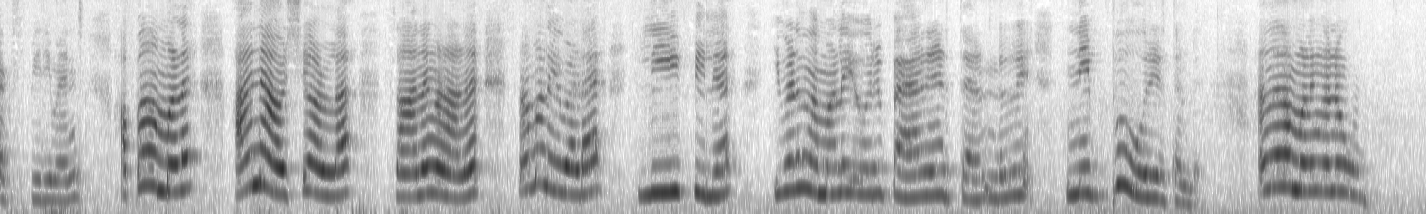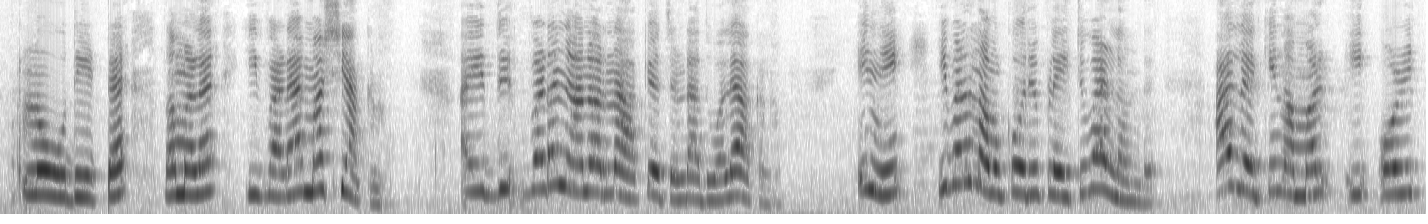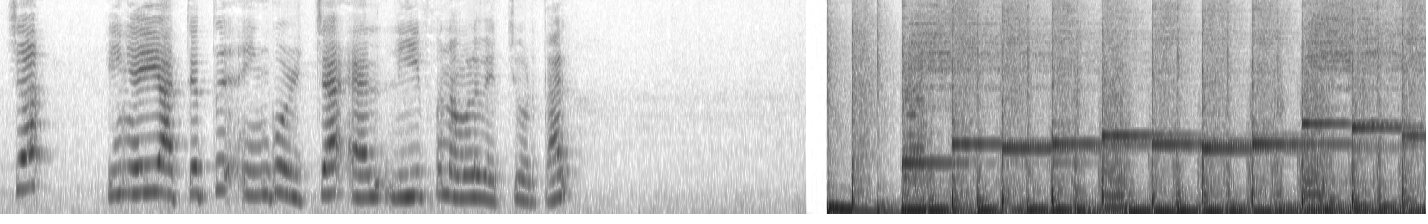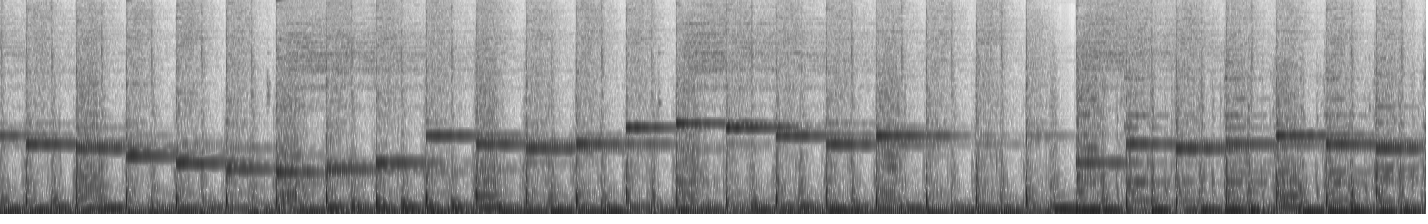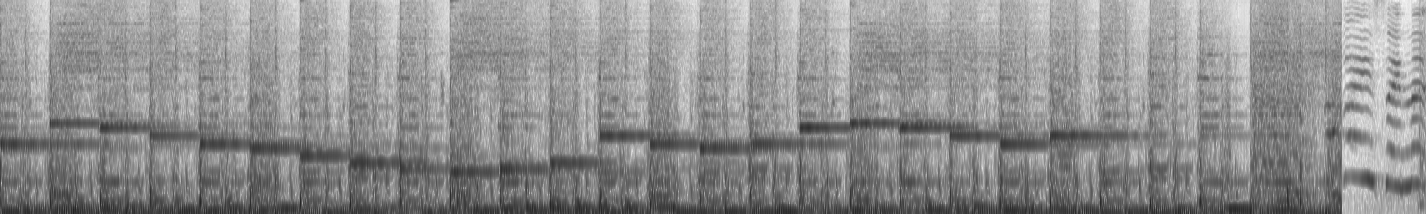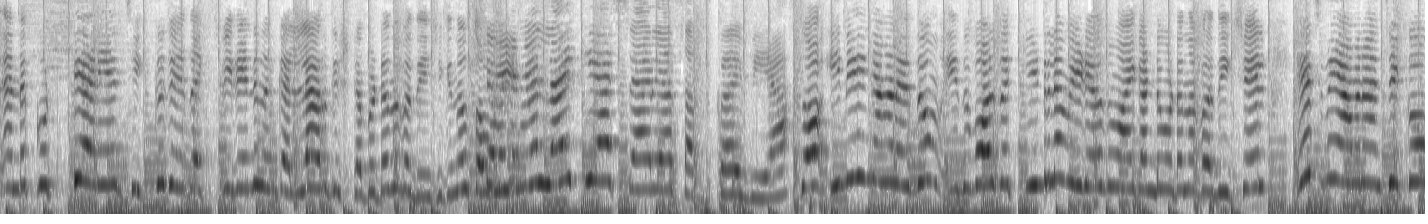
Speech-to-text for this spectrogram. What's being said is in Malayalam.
എക്സ്പെരിമെന്റ്സ് അപ്പോൾ നമ്മൾ അതിനാവശ്യമുള്ള സാധനങ്ങളാണ്. നമ്മളിവിടെ ലീഫിൽ ഇവിടെ നമ്മൾ ഈ ഒരു പാൻ നിബ് ഊരിയെടുത്തിട്ടുണ്ട് അത് നമ്മളിങ്ങനെ ഊതിയിട്ട് നമ്മൾ ഇവിടെ മഷിയാക്കണം. ഇത് ഇവിടെ ഞാൻ ഒരെണ്ണം ആക്കി വെച്ചിട്ടുണ്ട്. അതുപോലെ ആക്കണം. ഇനി ഇവിടെ നമുക്ക് ഒരു പ്ലേറ്റ് വെള്ളമുണ്ട്. അതിലേക്ക് നമ്മൾ ഈ ഒഴിച്ച ഈ അറ്റത്ത് ഇങ്കൊഴിച്ച ലീഫ് നമ്മൾ വെച്ചു കൊടുത്താൽ ചിക്കു ചെയ്ത എക്സ്പീരിയൻസ് നിങ്ങൾക്ക് എല്ലാവർക്കും ഇഷ്ടപ്പെട്ടെന്ന് പ്രതീക്ഷിക്കുന്നു. സോ ലൈക്ക് ചെയ്യുക ഷെയർ ചെയ്യുക സബ്സ്ക്രൈബ് ചെയ്യുക സോ ഇനി ഞങ്ങൾ ഇതും ഇതുപോലത്തെ കിടിലം വീഡിയോസുമായി കണ്ടുമുട്ടുന്ന പ്രതീക്ഷയിൽ ഇറ്റ്സ് മീ അവനാൻ ചിക്കു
